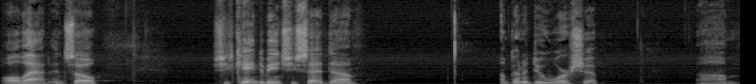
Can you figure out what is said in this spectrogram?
all that, and so. She came to me and she said, um, "I'm going to do worship." Um,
